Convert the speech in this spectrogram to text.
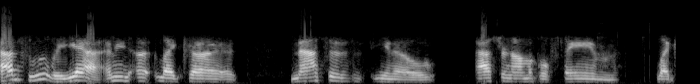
Absolutely, yeah. I mean, uh, like uh, massive, you know, astronomical fame like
